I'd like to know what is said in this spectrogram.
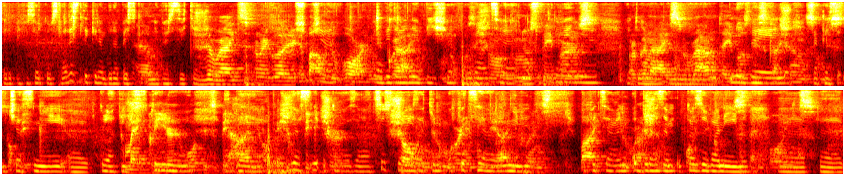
tedy profesorkou slavistiky na Budapešské univerzitě. Žuža writes regularly about the war in pravidelně Ukraine píše in o válce oppositional na newspapers, Ukrajině, do organize roundtables novin, discussions on také se this topic. účastní uh, kulatých make clear stolů, what is behind aby official jasně picture ukázala, co stojí shown za in tím Hungarian media oficiálním, influenced by oficiálním the Russian obrazem political ukazovaným uh, standpoints. v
